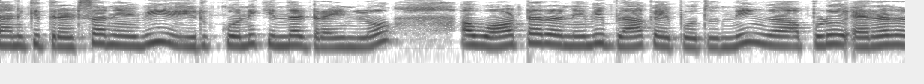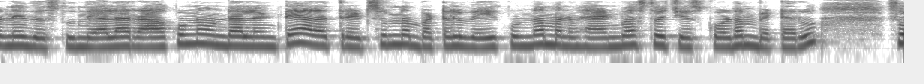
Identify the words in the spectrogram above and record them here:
దానికి థ్రెడ్స్ అనేవి ఇరుక్కొని కింద డ్రైన్లో ఆ వాటర్ అనేవి బ్లాక్ అయిపోతుంది. ఇంకా అప్పుడు ఎర్రర్ అనేది వస్తుంది. అలా రాకుండా ఉండాలంటే అలా థ్రెడ్స్ ఉన్న బట్టలు వేయకుండా మనం హ్యాండ్ వాష్తో చేసుకోవడం బెటరు. సో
